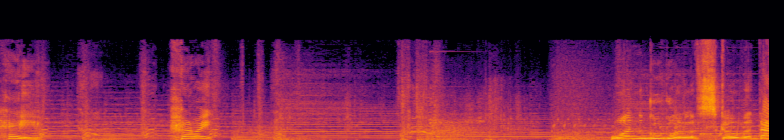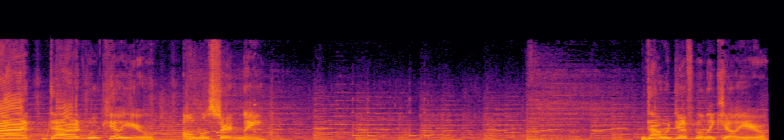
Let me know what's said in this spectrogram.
Hey, how do I... One Google of Scoville, that, that will kill you, almost certainly. That would definitely kill you.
